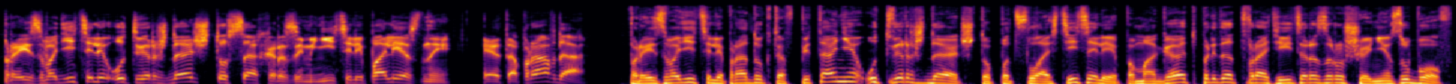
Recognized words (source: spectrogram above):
Производители утверждают, что сахарозаменители полезны. Это правда? Производители продуктов питания утверждают, что подсластители помогают предотвратить разрушение зубов,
